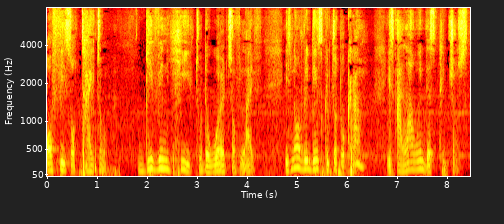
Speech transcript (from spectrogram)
office or title. Giving heed to the words of life. It's not reading scripture to cram. It's allowing the scriptures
